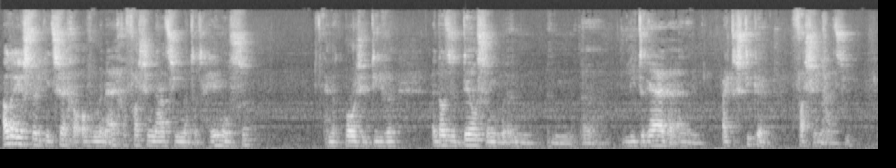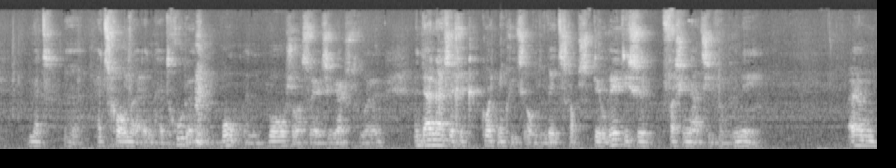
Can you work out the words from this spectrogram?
Allereerst wil ik iets zeggen over mijn eigen fascinatie met het hemelse en het positieve. En dat is deels een, een, uh, literaire en artistieke fascinatie met uh, het schone en het goede, het en het bo, zoals wij zojuist horen. En daarna zeg ik kort nog iets over de wetenschapstheoretische fascinatie van René. Um,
